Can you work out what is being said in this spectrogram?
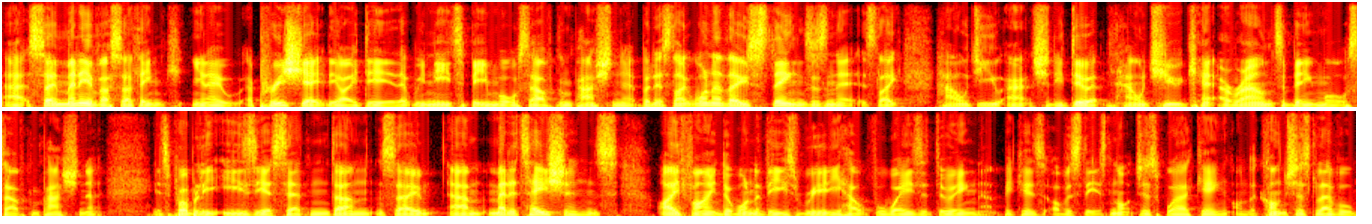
Uh, so many of us, I think, you know, appreciate the idea that we need to be more self compassionate, but it's like one of those things, isn't it? It's like, how do you actually do it? How do you get around to being more self compassionate? It's probably easier said than done. So, um, meditations, I find, are one of these really helpful ways of doing that because obviously it's not just working on the conscious level,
